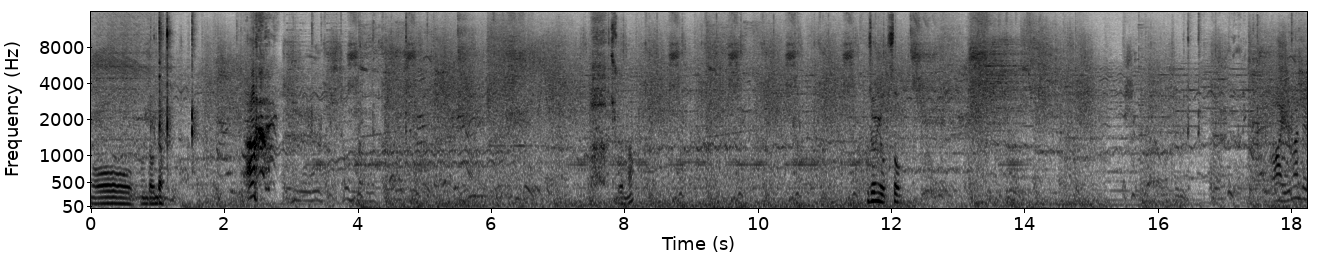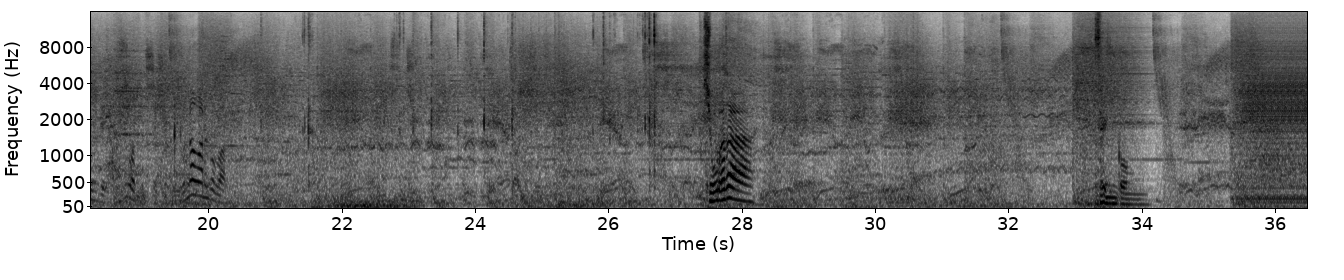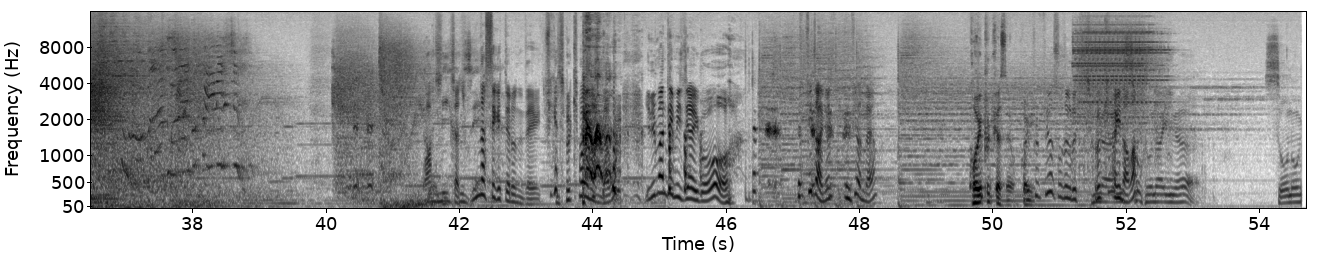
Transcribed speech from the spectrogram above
오 온다 온다. 아! 하, 죽었나? 고정이 없어 와 1만 되는데 죽었어 진짜 못 나가는 거 봐. 지옥 가자. 생공. 와 진짜 존나 세게 때렸는데. 피가 저렇게 많이 나온다고? 1만 데미지야 이거 피도 아니었? 피였나요? 거의 풀피였어요 거의 풀 피였어도 그렇지 저렇게 많이 남아? ないがその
